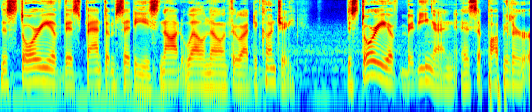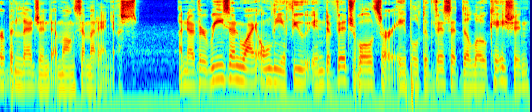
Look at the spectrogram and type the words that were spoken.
the story of this phantom city is not well known throughout the country. The story of Biringan is a popular urban legend among Samareños. Another reason why only a few individuals are able to visit the location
